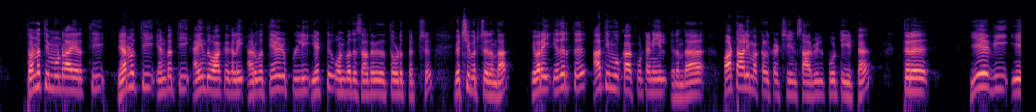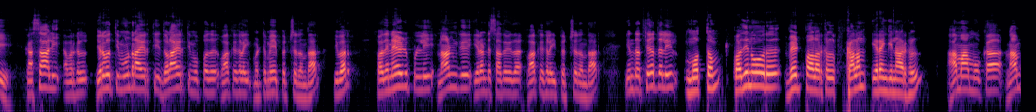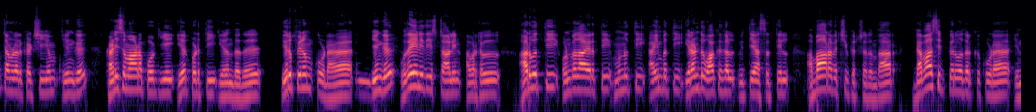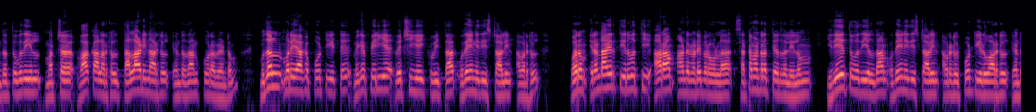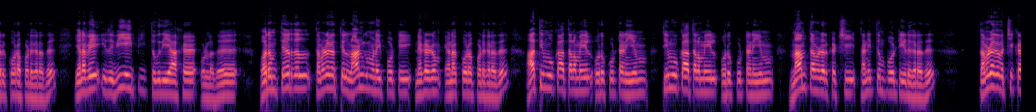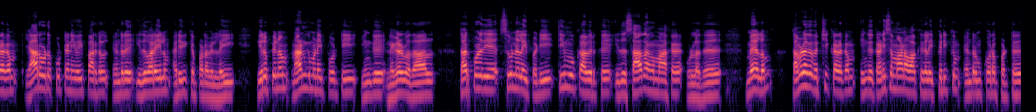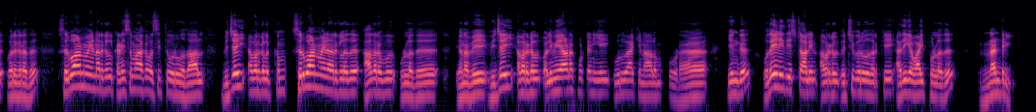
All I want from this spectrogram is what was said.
தொண்ணூற்றி மூன்றாயிரத்தி இருநூத்தி எண்பத்தி ஐந்து வாக்குகளை அறுபத்தேழு புள்ளி எட்டு ஒன்பது சதவீதத்தோடு பெற்று வெற்றி பெற்றிருந்தார். இவரை எதிர்த்து அதிமுக கூட்டணியில் இருந்த பாட்டாளி மக்கள் கட்சியின் சார்பில் போட்டியிட்ட திரு. ஏவிஏ கசாலி அவர்கள் இருபத்தி மூன்றாயிரத்தி தொள்ளாயிரத்தி முப்பது வாக்குகளை மட்டுமே பெற்றிருந்தார். இவர் பதினேழு புள்ளி நான்கு இரண்டு சதவீத வாக்குகளை பெற்றிருந்தார். இந்த தேர்தலில் மொத்தம் பதினோரு வேட்பாளர்கள் களம் இறங்கினார்கள். அமமுக நாம் தமிழர் கட்சியும் இங்கு கணிசமான போட்டியை ஏற்படுத்தி இருந்தது. இருப்பினும் கூட இங்கு உதயநிதி ஸ்டாலின் அவர்கள் அறுபத்தி ஒன்பதாயிரத்தி முன்னூத்தி ஐம்பத்தி இரண்டு வாக்குகள் வித்தியாசத்தில் அபார வெற்றி பெற்றிருந்தார். டெபாசிட் பெறுவதற்கு கூட இந்த தொகுதியில் மற்ற வாக்காளர்கள் தள்ளாடினார்கள் என்றுதான் கூற வேண்டும். முதல் முறையாக போட்டியிட்டு மிகப்பெரிய வெற்றியை குவித்தார் உதயநிதி ஸ்டாலின் அவர்கள். வரும் இரண்டாயிரத்தி இருபத்தி ஆறாம் ஆண்டு நடைபெறவுள்ள சட்டமன்ற தேர்தலிலும் இதே தொகுதியில்தான் உதயநிதி ஸ்டாலின் அவர்கள் போட்டியிடுவார்கள் என்று கூறப்படுகிறது. எனவே இது விஐபி தொகுதியாக உள்ளது. வரும் தேர்தல் தமிழகத்தில் நான்கு முனை போட்டி நிகழும் என கூறப்படுகிறது. அதிமுக தலைமையில் ஒரு கூட்டணியும் திமுக தலைமையில் ஒரு கூட்டணியும் நாம் தமிழர் கட்சி தனித்தும் போட்டியிடுகிறது. தமிழக வெற்றிக் கழகம் யாரோடு கூட்டணி வைப்பார்கள் என்று இதுவரையிலும் அறிவிக்கப்படவில்லை. இருப்பினும் நான்கு முனை போட்டி இங்கு நிகழ்வதால் தற்பொழுதைய சூழ்நிலைப்படி திமுகவிற்கு இது சாதகமாக உள்ளது. மேலும் தமிழக வெற்றிக் கழகம் இங்கு கணிசமான வாக்குகளை பிரிக்கும் என்றும் கூறப்பட்டு வருகிறது. சிறுபான்மையினர்கள் கணிசமாக வசித்து வருவதால் விஜய் அவர்களுக்கும் சிறுபான்மையினர்களது ஆதரவு உள்ளது. எனவே விஜய் அவர்கள் வலிமையான கூட்டணியை உருவாக்கினாலும் கூட இங்கு உதயநிதி ஸ்டாலின் அவர்கள் வெற்றி பெறுவதற்கு அதிக வாய்ப்புள்ளது. நன்றி.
